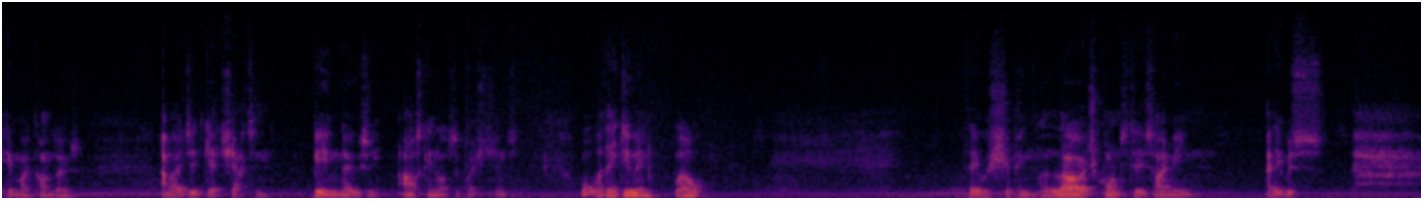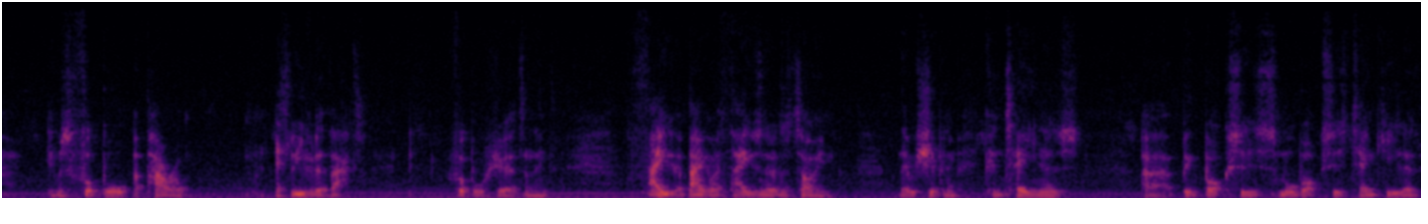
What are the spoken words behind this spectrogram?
in my condos. And I did get chatting being nosy, asking lots of questions. What were they doing? Well, they were shipping large quantities, I mean, and it was, it was football apparel. Let's leave it at that. Football shirts and things. A bag of a thousand at a time. They were shipping them containers, uh, big boxes, small boxes, 10 kilos,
